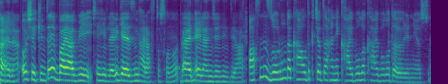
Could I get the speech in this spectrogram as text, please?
hala. O şekilde bayağı bir şehirleri gezdim her hafta sonu. Gayet eğlenceliydi ya. Aslında zorunda kaldıkça da hani kaybola kaybola da öğreniyorsun.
